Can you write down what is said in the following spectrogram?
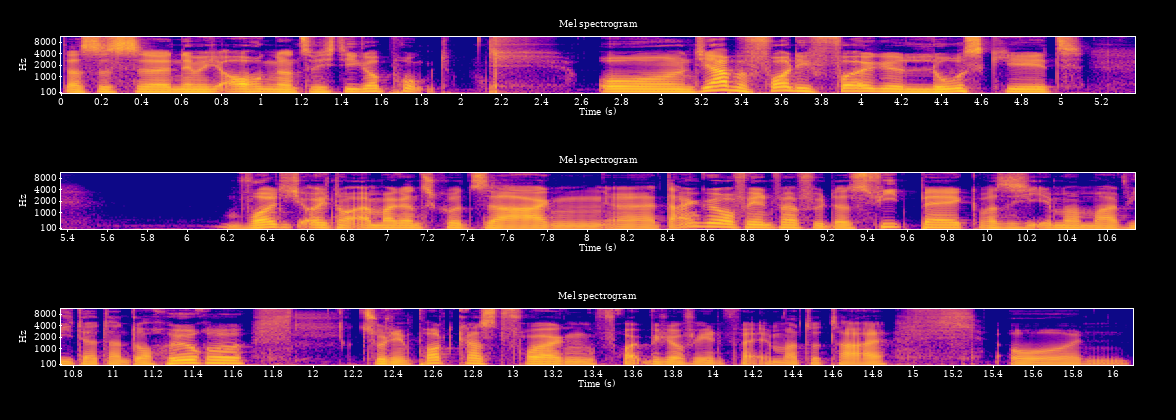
Das ist äh, nämlich auch ein ganz wichtiger Punkt. Und ja, bevor die Folge losgeht, wollte ich euch noch einmal ganz kurz sagen, äh, danke auf jeden Fall für das Feedback, was ich immer mal wieder dann doch höre zu den Podcast-Folgen. Freut mich auf jeden Fall immer total. Und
